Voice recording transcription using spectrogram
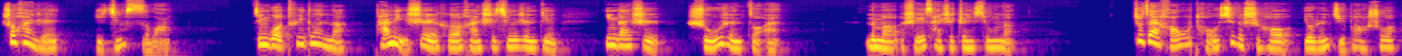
受害人已经死亡。经过推断呢，谭李氏和韩世清认定应该是熟人作案。那么，谁才是真凶呢？就在毫无头绪的时候，有人举报说。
